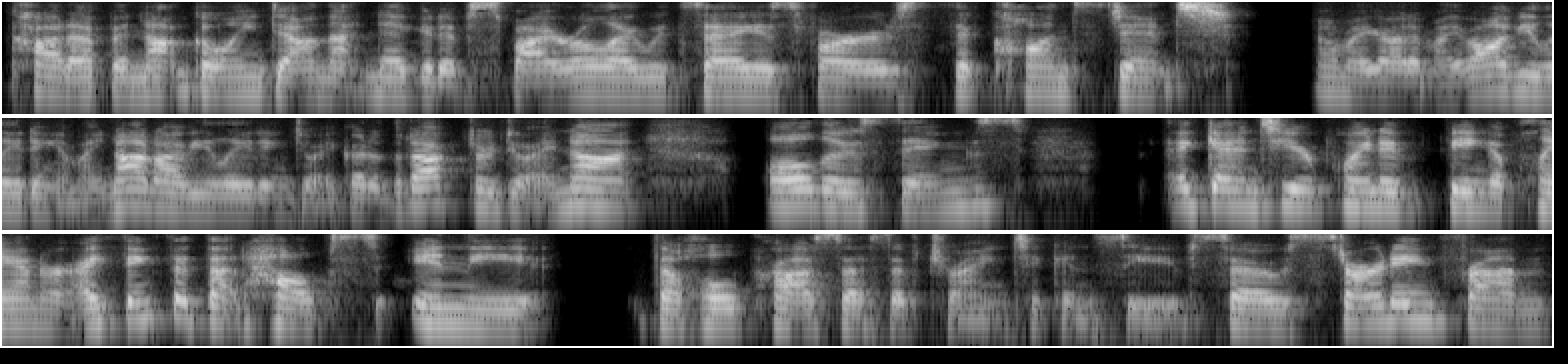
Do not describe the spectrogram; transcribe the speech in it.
caught up and not going down that negative spiral, I would say as far as the constant oh my god am i ovulating am i not ovulating do i go to the doctor do i not all those things again to your point of being a planner i think that that helps in the the whole process of trying to conceive so starting from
